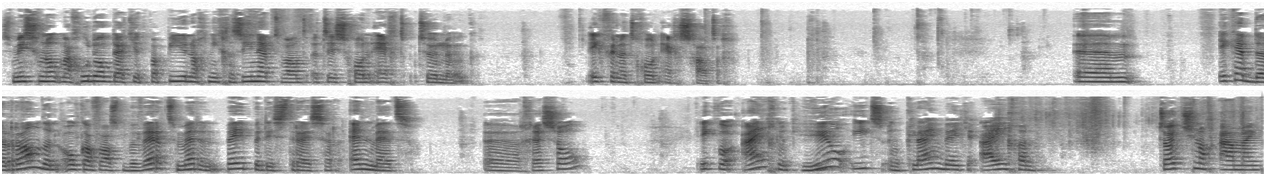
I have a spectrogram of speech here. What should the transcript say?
Dus misschien ook maar goed ook dat je het papier nog niet gezien hebt, want het is gewoon echt te leuk. Ik vind het gewoon echt schattig. Um, ik heb de randen ook alvast bewerkt met een peperdistresser en met uh, gesso. Ik wil eigenlijk heel iets, een klein beetje eigen touch nog aan mijn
